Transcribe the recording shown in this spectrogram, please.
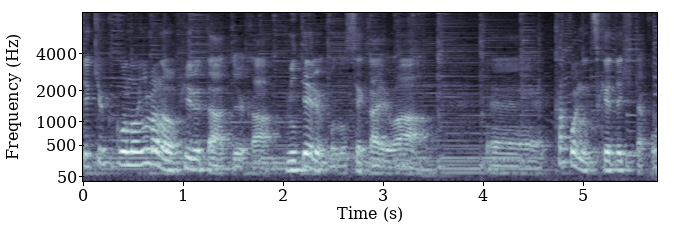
結局この今のフィルターっていうか見てるこの世界は、えー過去につけてきたこ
